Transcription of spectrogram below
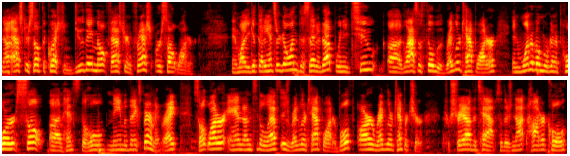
Now ask yourself the question, do they melt faster in fresh or salt water? And while you get that answer going, to set it up, we need two uh, glasses filled with regular tap water. In one of them, we're going to pour salt, um, hence the whole name of the experiment, right? Salt water, and on to the left is regular tap water. Both are regular temperature, straight out of the tap, so there's not hot or cold.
